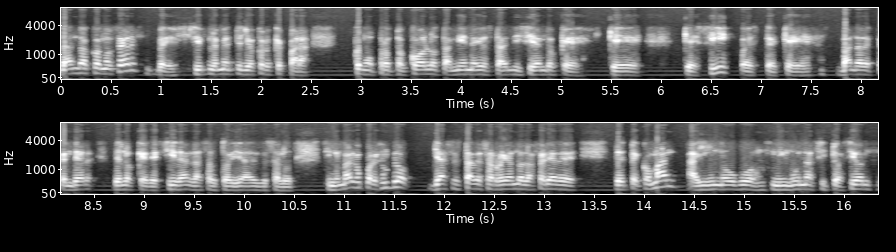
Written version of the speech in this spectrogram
dando a conocer. simplemente yo creo que para como protocolo también ellos están diciendo que, que que sí, pues que van a depender de lo que decidan las autoridades de salud. Sin embargo, por ejemplo, ya se está desarrollando la feria de, de Tecomán, ahí no hubo ninguna situación,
